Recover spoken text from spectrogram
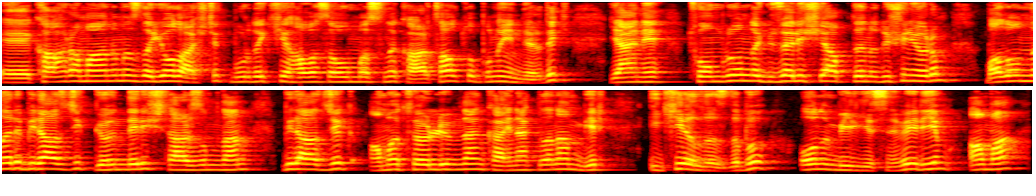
e, kahramanımızla yol açtık. Buradaki hava savunmasını kartal topunu indirdik. Yani tomruğun da güzel iş yaptığını düşünüyorum. Balonları birazcık gönderiş tarzımdan, birazcık amatörlüğümden kaynaklanan bir iki yıldızdı bu. Onun bilgisini vereyim ama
